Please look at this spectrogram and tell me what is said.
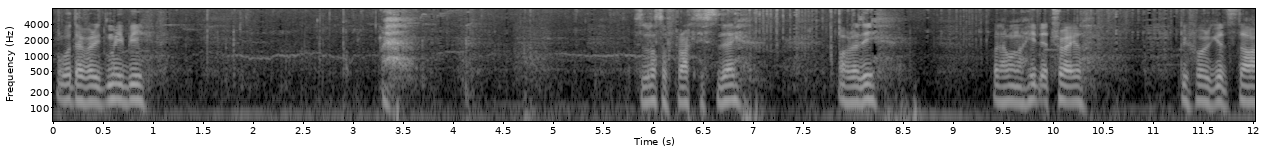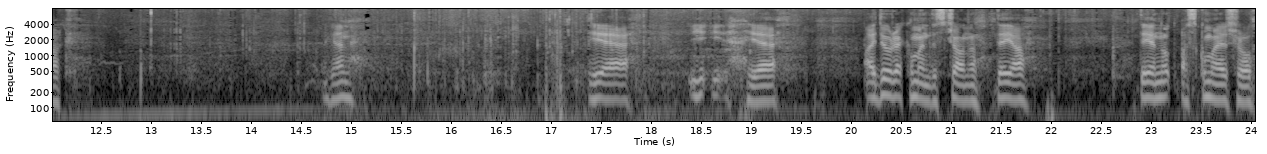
whatever it may be. It's a lot of practice today already but I want to hit the trail before it gets dark again. Yeah, yeah, I do recommend this channel. They are they are not as commercial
